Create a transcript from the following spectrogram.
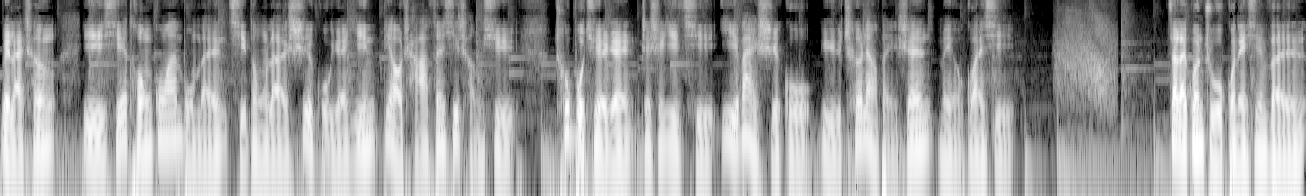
未来称，已协同公安部门启动了事故原因调查分析程序，初步确认这是一起意外事故，与车辆本身没有关系。再来关注国内新闻，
